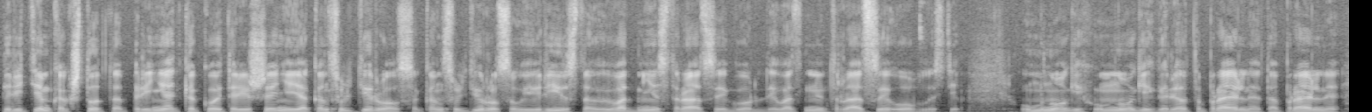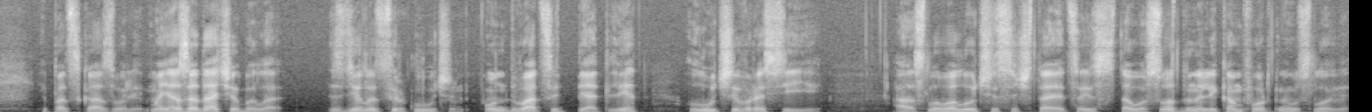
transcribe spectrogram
перед тем, как что-то принять, какое-то решение, я консультировался, консультировался у юристов, и в администрации города, и в администрации области. У многих, у многих говорили, это правильно, это правильно, и подсказывали. Моя задача была сделать цирк лучше. Он 25 лет лучше в России. А слово «лучше» сочетается из того, созданы ли комфортные условия.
